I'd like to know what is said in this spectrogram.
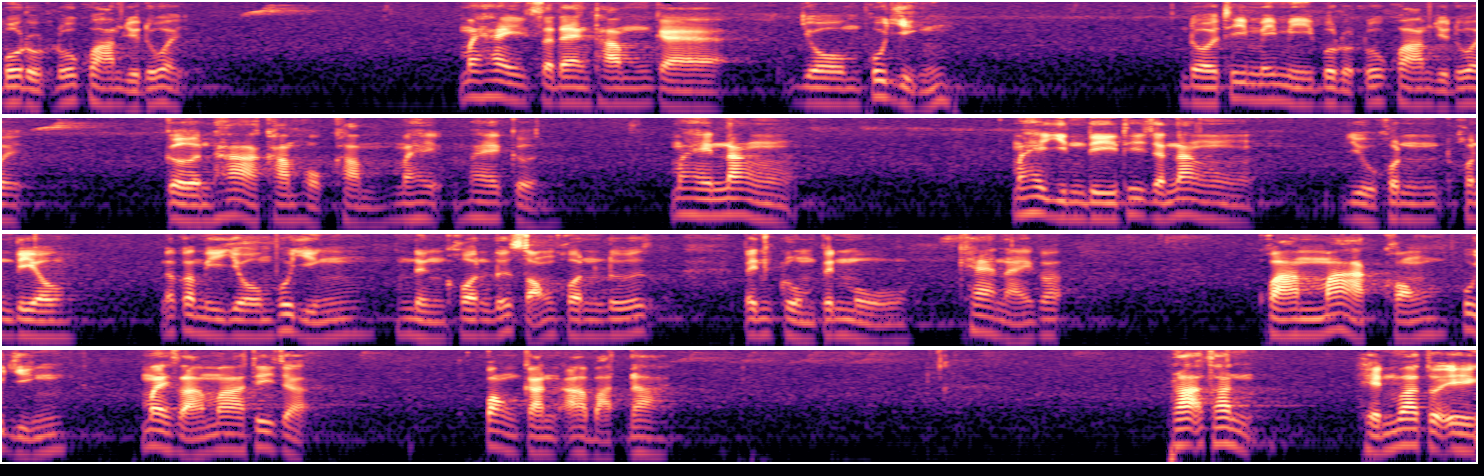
บุรุษรู้ความอยู่ด้วย ไม่ให้แสดงธรรมแก่โยมผู้หญิง โดยที่ไม่มีบุรุษรู้ความอยู่ด้วย เกินห้าคำหกคำไม่ให้ไม่ให้เกิน ไม่ให้นั่ง ไม่ให้ยินดีที่จะนั่งอยู่คนคนเดียว แล้วก็มีโยมผู้หญิงหนึ่งคนหรือสองคนหรือเป็นกลุ่มเป็นหมู่ แค่ไหนก็ ความมากของผู้หญิงไม่สามารถที่จะป้องกันอาบัติได้ พระท่าน เห็นว่าตัวเอง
